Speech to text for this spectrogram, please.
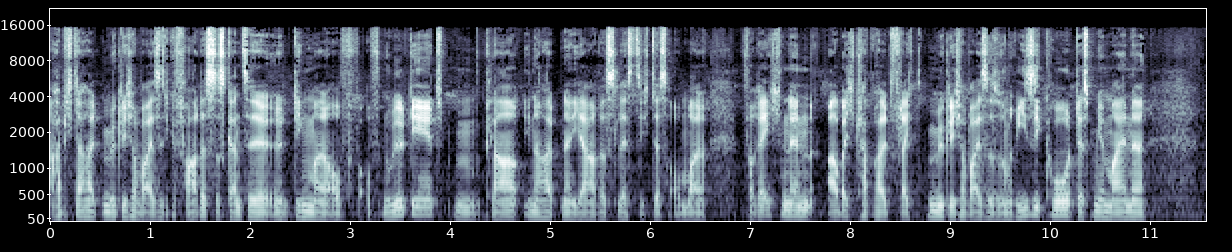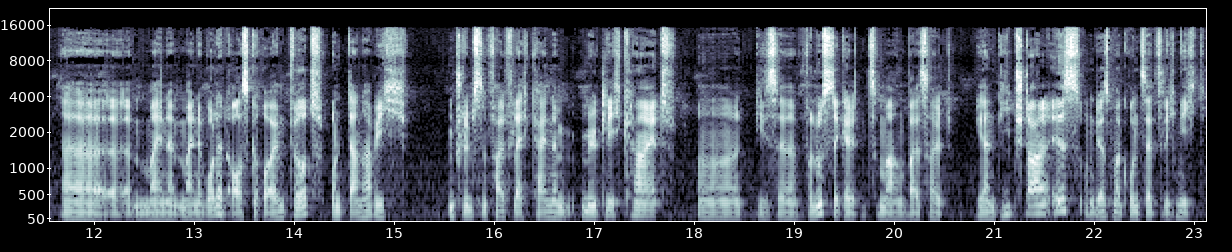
habe ich da halt möglicherweise die Gefahr, dass das ganze äh, Ding mal auf, auf Null geht. Hm, klar, innerhalb eines Jahres lässt sich das auch mal verrechnen, aber ich habe halt vielleicht möglicherweise so ein Risiko, dass mir meine, äh, meine, meine Wallet ausgeräumt wird und dann habe ich im schlimmsten Fall vielleicht keine Möglichkeit, äh, diese Verluste geltend zu machen, weil es halt eher ein Diebstahl ist und erstmal grundsätzlich nicht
